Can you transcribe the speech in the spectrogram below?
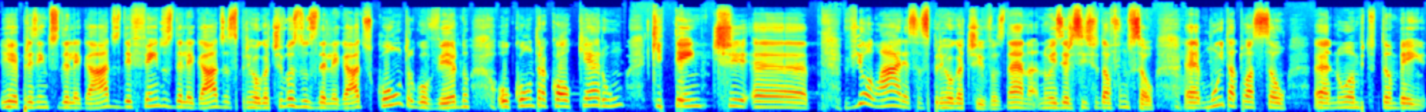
e represento os delegados, defendo os delegados, as prerrogativas dos delegados contra o governo ou contra qualquer um que tente é, violar essas prerrogativas né, no exercício da função. É, muita atuação é, no âmbito também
